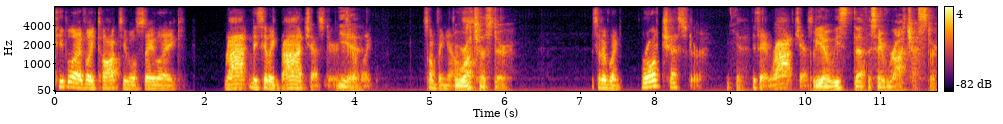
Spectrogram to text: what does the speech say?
people I've like talked to will say like, Rot. They say like Rochester instead Yeah. of like something else. Rochester. Instead of like Rochester. Yeah. They say Rochester. Yeah, we definitely say Rochester.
